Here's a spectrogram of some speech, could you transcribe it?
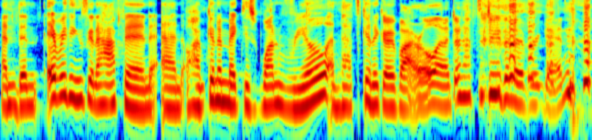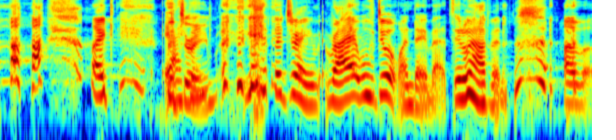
and then everything's going to happen. And oh, I'm going to make this one reel and that's going to go viral and I don't have to do them ever again. like the I dream. Think, yeah, the dream, right? We'll do it one day, Mads. It'll happen. Um,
